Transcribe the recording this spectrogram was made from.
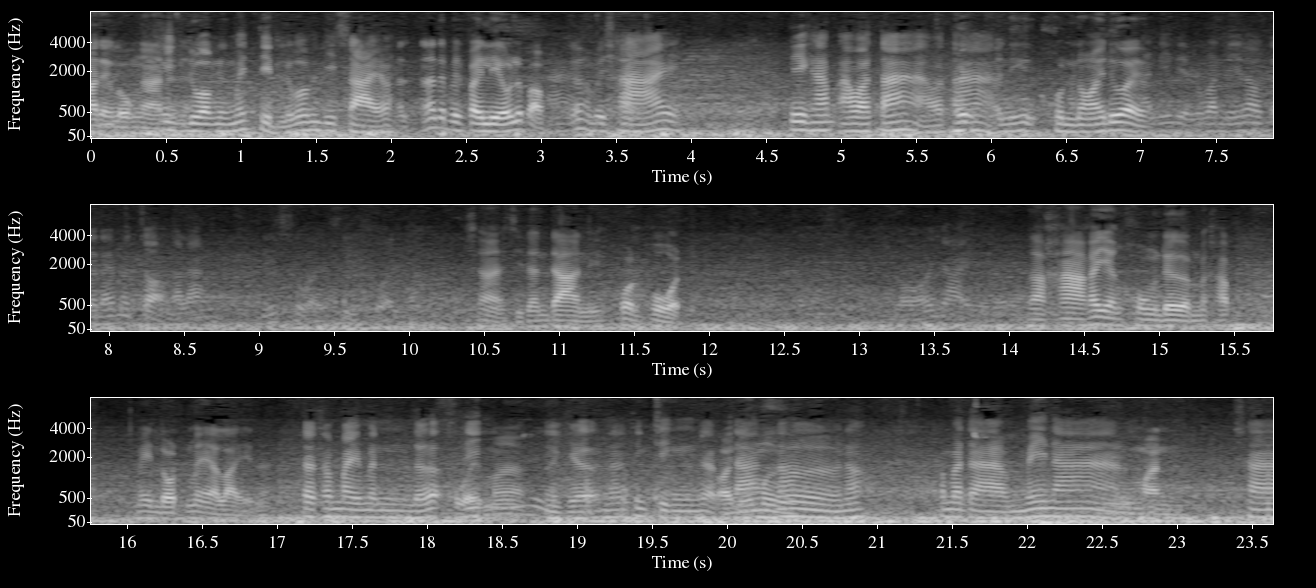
มาจากโรงงานอีกดวงหนึ่งไม่ติดหรือว่ามันดีไซน์วะน่าจะเป็นไฟเลี้ยวหรือเปล่าเอ้ยไม่ใช่ใช่ นี่ครับอวตารอวเฮ้ยตารอันนี้คนน้อยด้วย อันนี้เดี๋ยววันนี้เราจะได้มาเจาะกันละนี่สวยสีสวยมากใช่สีด้านๆนี้โคตรโหด ล้อใหญ่เลยราคาก็ยังคงเดิมนะครับ ไม่ลดไม่อะไรนะ แต่ทำไมมันเลอะสวยมากเออเยอะนะจริง ๆ แบบรอยนิ้วมือ เออเนาะธรรมดาไม่น่ามันใช่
